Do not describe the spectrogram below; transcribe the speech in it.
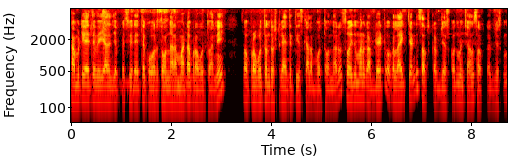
కమిటీ అయితే వేయాలని చెప్పేసి వీరైతే కోరుతూ ఉన్నారన్నమాట ప్రభుత్వాన్ని. సో ప్రభుత్వం దృష్టికి అయితే తీసుకెళ్ళబోతున్నారు. సో ఇది మనకు అప్డేట్. ఒక లైక్ చేయండి సబ్స్క్రైబ్ చేసుకోండి. మన ఛానల్ సబ్స్క్రైబ్ చేసుకుని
